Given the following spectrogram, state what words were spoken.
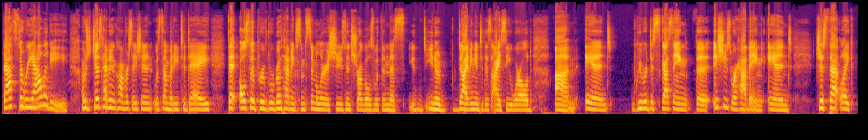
That's the reality. I was just having a conversation with somebody today that also proved we're both having some similar issues and struggles within this, you know, diving into this IC world. Um, and we were discussing the issues we're having and just that, like,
